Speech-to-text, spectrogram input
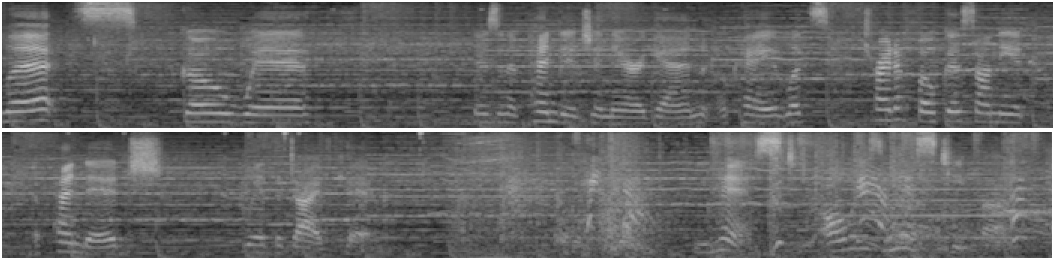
let's go with. There's an appendage in there again. Okay, let's try to focus on the appendage with a dive kick. You missed. You always miss, Tifa.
